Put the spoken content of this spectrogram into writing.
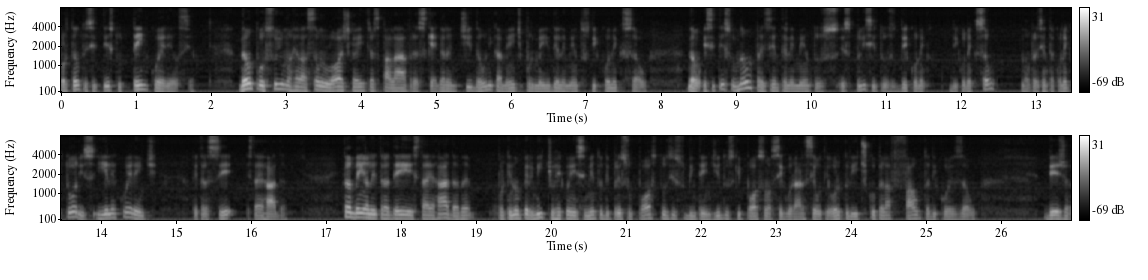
Portanto, esse texto tem coerência. Não possui uma relação lógica entre as palavras, que é garantida unicamente por meio de elementos de conexão. Não, esse texto não apresenta elementos explícitos de, conexão, não apresenta conectores e ele é coerente. Letra C está errada. Também a letra D está errada, né? porque não permite o reconhecimento de pressupostos e subentendidos que possam assegurar seu teor crítico pela falta de coesão. Veja,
